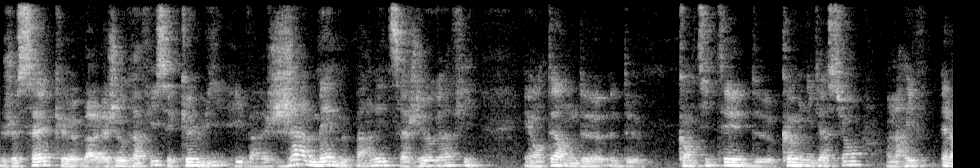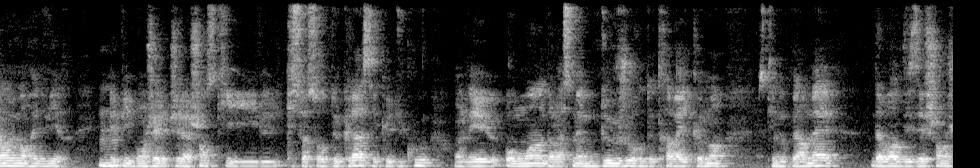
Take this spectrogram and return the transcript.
Je sais que bah, la géographie, c'est que lui, et il va jamais me parler de sa géographie. Et en termes de, de quantité de communication, on arrive énormément à réduire. Mhm. Et puis bon, j'ai la chance qu'il qu'il soit sur deux classes et que du coup, on ait au moins dans la semaine deux jours de travail commun, ce qui nous permet d'avoir des échanges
